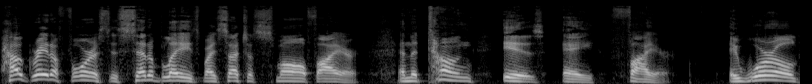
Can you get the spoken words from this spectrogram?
How great a forest is set ablaze by such a small fire. And the tongue is a fire, a world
